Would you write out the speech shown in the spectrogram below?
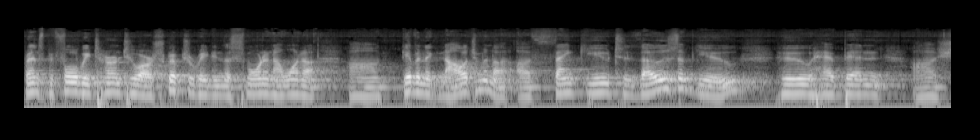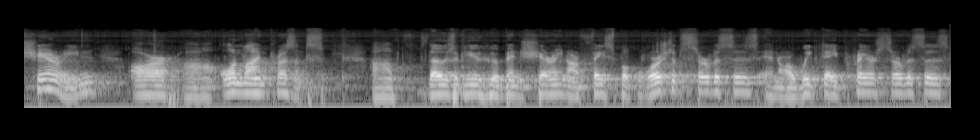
Friends, before we turn to our scripture reading this morning, I want to uh, give an acknowledgement, a, a, thank you to those of you who have been uh, sharing our uh, online presence. Uh, those of you who have been sharing our Facebook worship services and our weekday prayer services.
